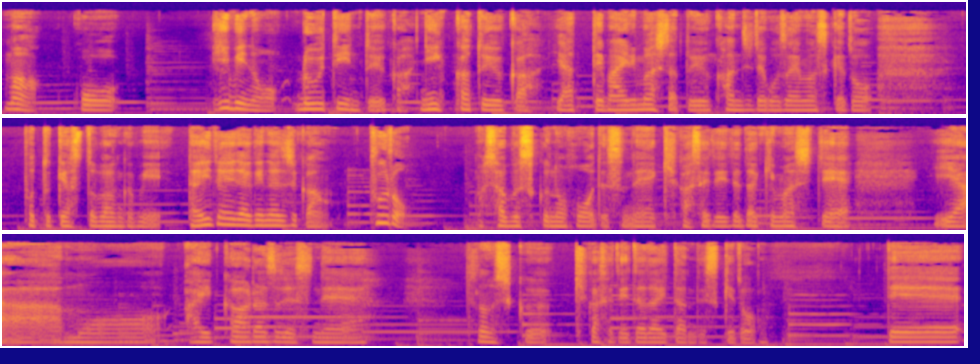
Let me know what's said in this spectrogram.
まあこう日々のルーティンというか日課というかやってまいりましたという感じでございますけどポッドキャスト番組「大々だけな時間プロ」サブスクの方ですね聞かせていただきましていやーもう相変わらずですね。楽しく聞かせていただいたんですけど。で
